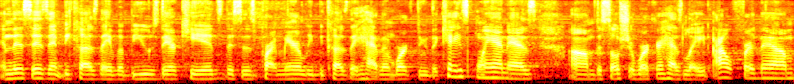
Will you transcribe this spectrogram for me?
And this isn't because they've abused their kids. This is primarily because they haven't worked through the case plan as um, the social worker has laid out for them.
